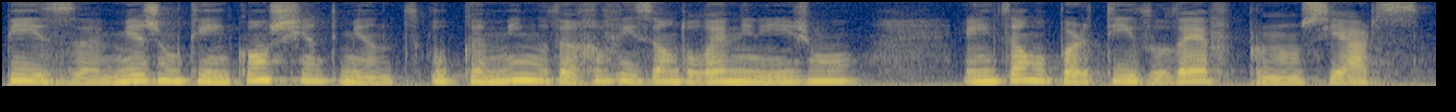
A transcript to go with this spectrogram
pisa, mesmo que inconscientemente, o caminho da revisão do leninismo, então o partido deve pronunciar-se.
